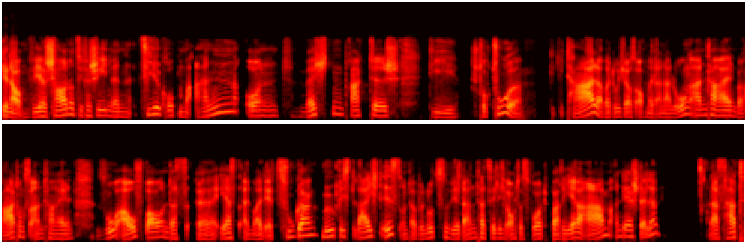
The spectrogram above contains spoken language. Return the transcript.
Genau, wir schauen uns die verschiedenen Zielgruppen an und möchten praktisch die Struktur digital, aber durchaus auch mit analogen Anteilen, Beratungsanteilen so aufbauen, dass äh, erst einmal der Zugang möglichst leicht ist. Und da benutzen wir dann tatsächlich auch das Wort barrierearm an der Stelle. Das hat,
